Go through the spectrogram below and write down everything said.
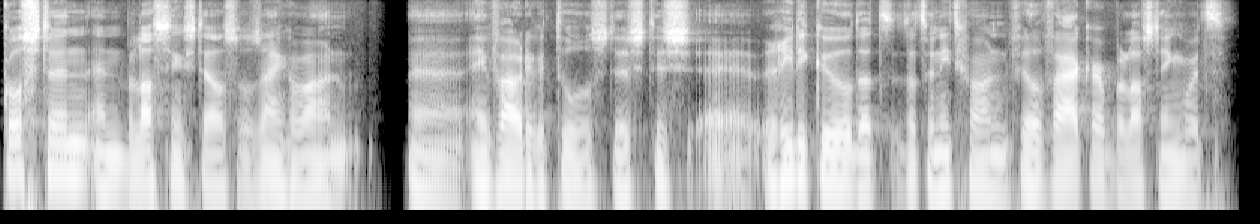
kosten en belastingstelsel zijn gewoon uh, eenvoudige tools. Dus het is uh, ridicuul dat, dat er niet gewoon veel vaker belasting wordt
